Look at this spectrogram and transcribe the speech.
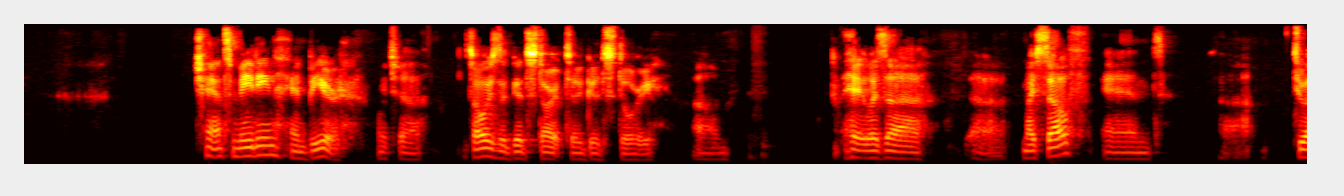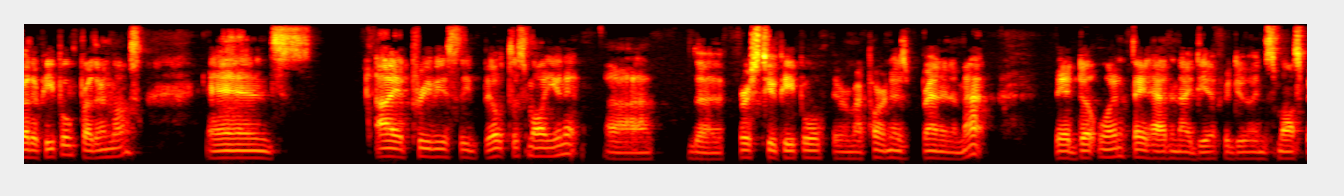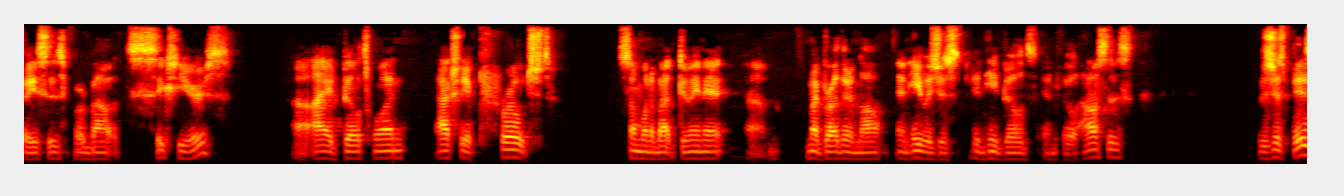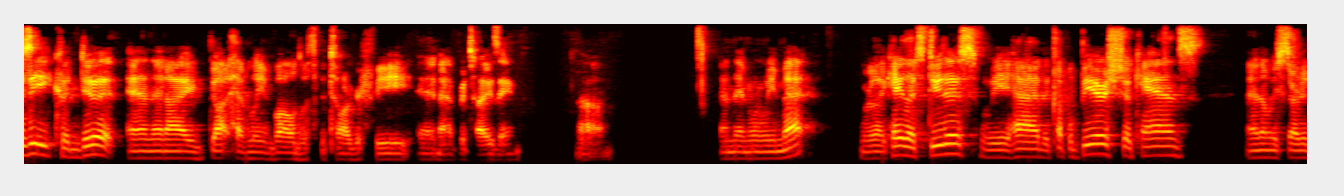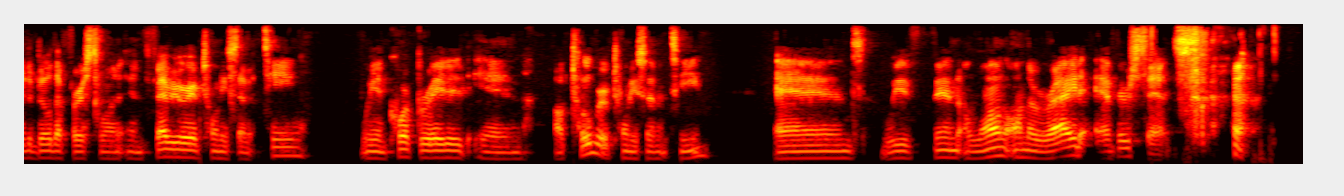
chance meeting and beer, which uh, it's always a good start to a good story. Um, it was uh, uh, myself and uh, two other people, brother-in-laws, and I had previously built a small unit. Uh, the first two people, they were my partners, Brandon and Matt. They had built one. They'd had an idea for doing small spaces for about six years. Uh, I had built one, actually approached someone about doing it. Um, my brother-in-law, and he was just and he builds and infill houses. Was just busy, couldn't do it, and then I got heavily involved with photography and advertising. Um, and then when we met, we were like, "Hey, let's do this." We had a couple beers, shook hands, and then we started to build our first one in February of 2017. We incorporated in October of 2017, and we've been along on the ride ever since.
